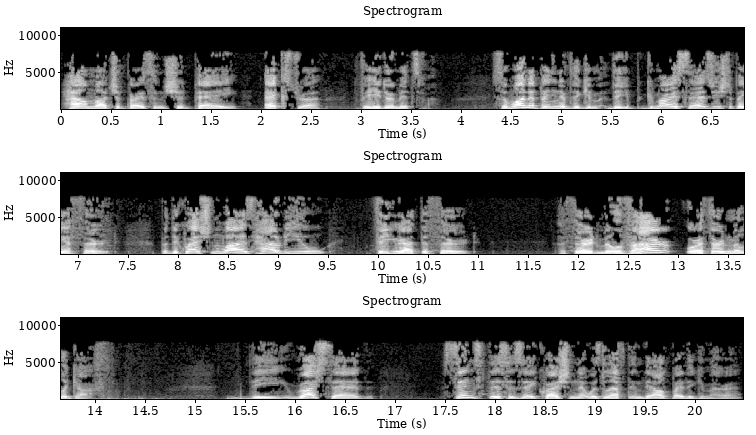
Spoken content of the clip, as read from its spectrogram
how much a person should pay extra for Hidur Mitzvah. So one opinion of the, the Gemara says you should pay a third. But the question was, how do you figure out the third? A third milivar or a third milagaf? The Rosh said, since this is a question that was left in doubt by the Gemara,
